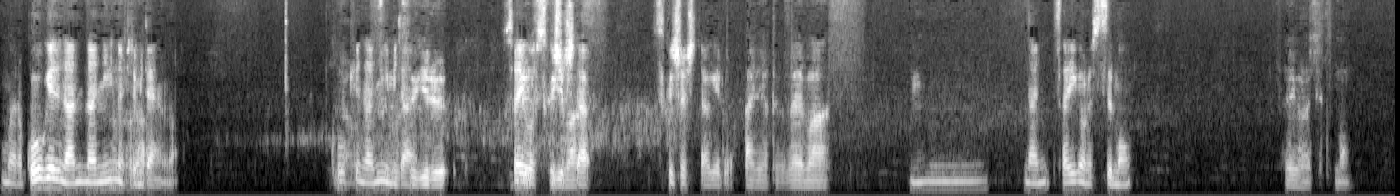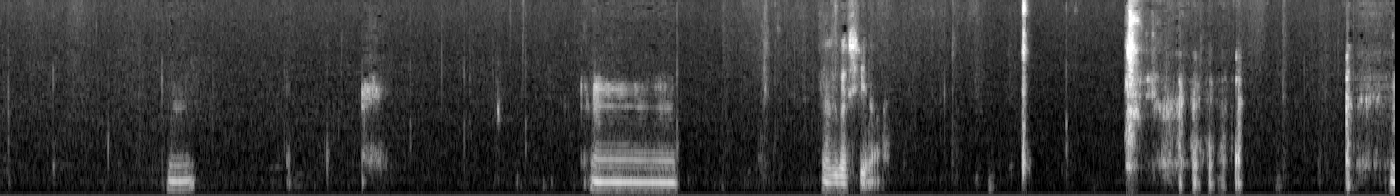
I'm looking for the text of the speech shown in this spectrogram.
お前ら合計で何何人の人みたいなの？な。合計何人みたいな？す。ぎる。最後スクショした、スクショしてあげるわ。ありがとうございます。うーん。何最後の質問。最後の質問。うん。うーん。難しいな。うー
